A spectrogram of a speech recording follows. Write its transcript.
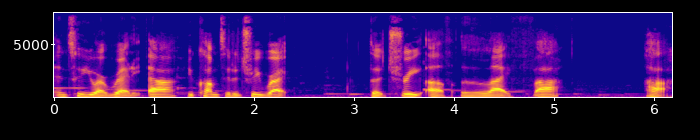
until you are ready, ah. You come to the tree right. The tree of life, ah. Ah.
